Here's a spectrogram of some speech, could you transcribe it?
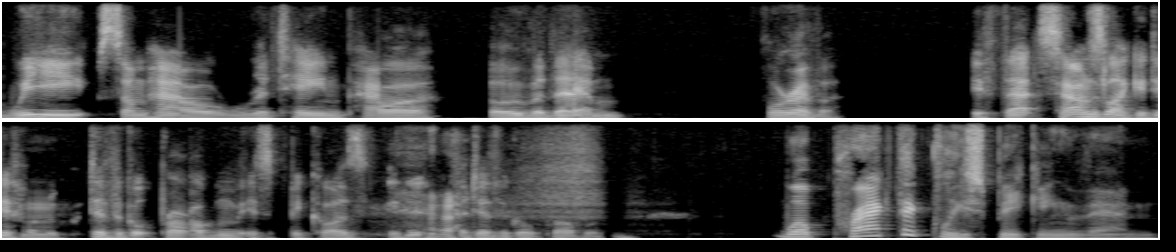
we somehow retain power over them forever. If that sounds like a difficult, hmm. difficult problem, it's because it is a difficult problem. Well, practically speaking, then,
